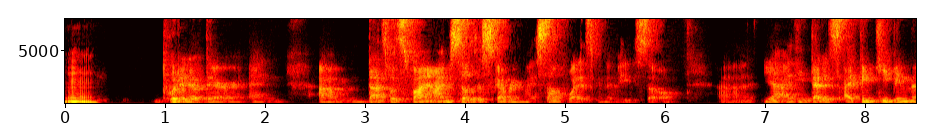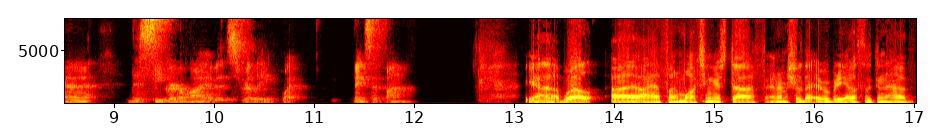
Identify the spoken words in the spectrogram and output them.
mm. put it out there, and um, that's what's fun. I'm still discovering myself what it's going to be. So uh, yeah, I think that it's. I think keeping the the secret alive is really what makes it fun. Yeah, well, uh, I have fun watching your stuff, and I'm sure that everybody else is going to have,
